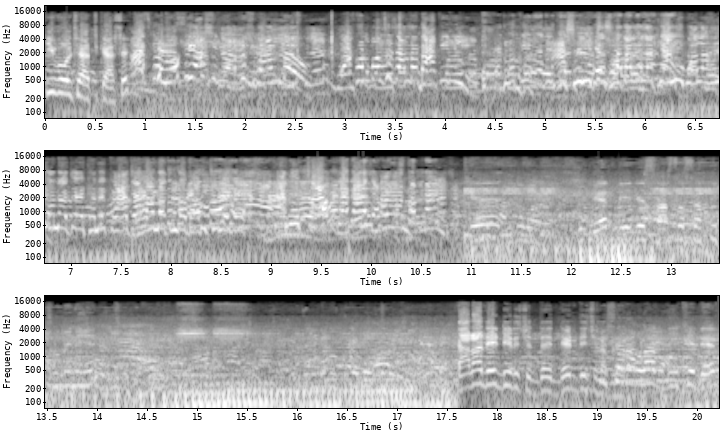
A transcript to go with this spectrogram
কি বলছে আজকে আসে? এখন বলছে যে আমরা ডাকিনি। লোকই আসেনি সকালবেলা কেন বলা হলো না যে এখানে কাজ তোমরা হয়ে গেছে আমি চাপে না কাজ হবে না ডেট দিয়েছে স্বাস্থ্যসাথী ছবি নিয়ে। কারা ডেট দিয়েছিল ডেট দিয়েছিল? ওরা দিয়েছে ডেট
